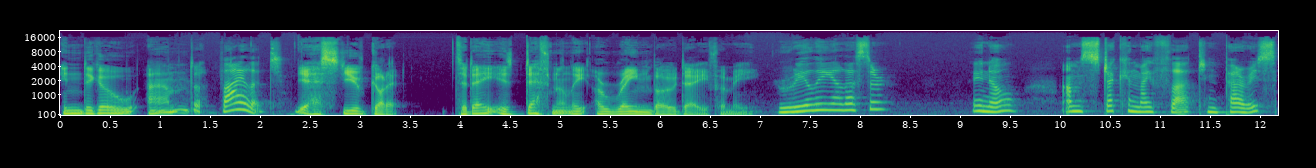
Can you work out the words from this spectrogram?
indigo, and. Violet. Yes, you've got it. Today is definitely a rainbow day for me. Really, Alastair? You know, I'm stuck in my flat in Paris.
